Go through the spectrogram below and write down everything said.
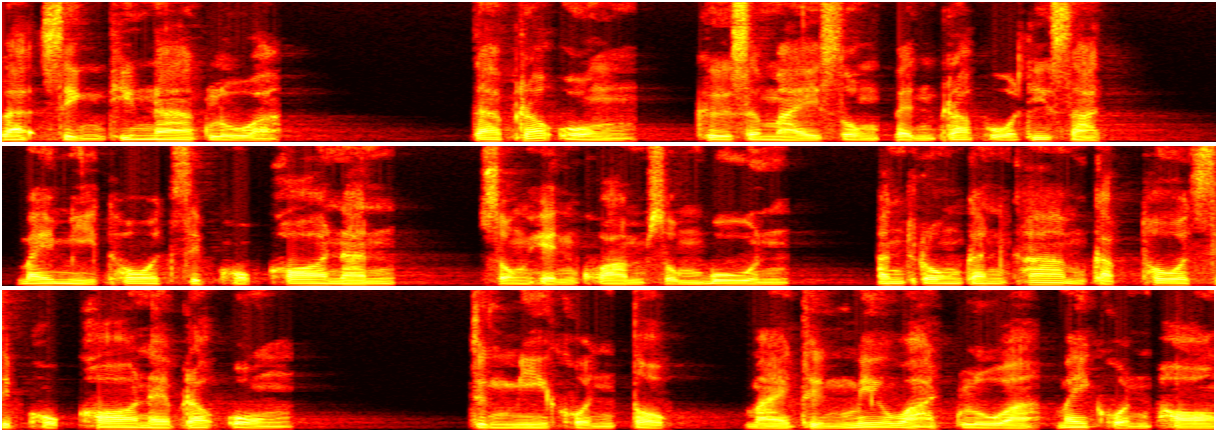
และสิ่งที่น่ากลัว แต่พระองค์คือสมัยทรงเป็นพระโพธิสัตว์ ไม่มีโทษสิบหกข้อนั้น ทรงเห็นความสมบูรณ์ อันตรงกันข้ามกับโทษสิบหกข้อในพระองค์ จึงมีขนตก หมายถึงไม่หวาดกลัวไม่ขนพอง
